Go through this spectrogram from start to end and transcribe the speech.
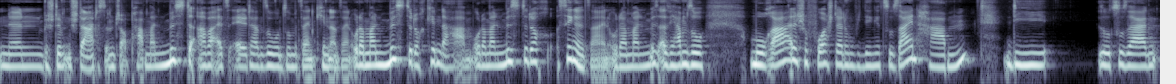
einen bestimmten Status im Job haben, man müsste aber als Eltern so und so mit seinen Kindern sein. Oder man müsste doch Kinder haben. Oder man müsste doch Single sein. Oder man müsste, also wir haben so moralische Vorstellungen, wie Dinge zu sein haben, die sozusagen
